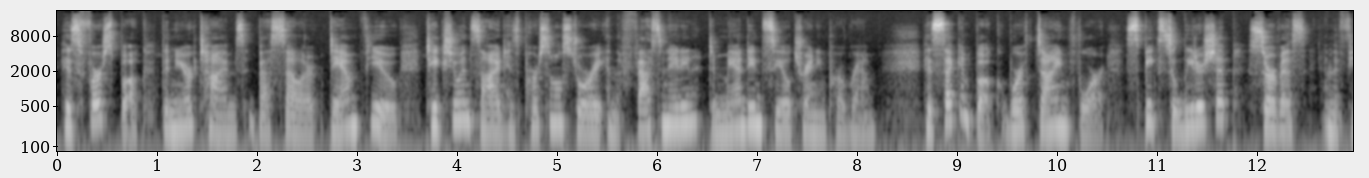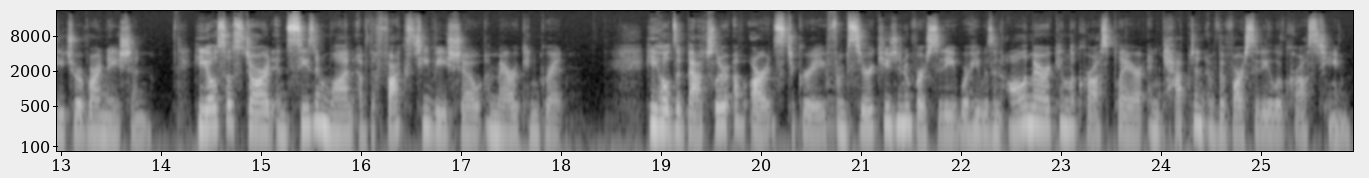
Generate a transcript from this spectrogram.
His first book, the New York Times bestseller Damn Few, takes you inside his personal story and the fascinating, demanding SEAL training program. His second book, Worth Dying For, speaks to leadership, service, and the future of our nation. He also starred in season one of the Fox TV show American Grit. He holds a Bachelor of Arts degree from Syracuse University, where he was an All American lacrosse player and captain of the varsity lacrosse team.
